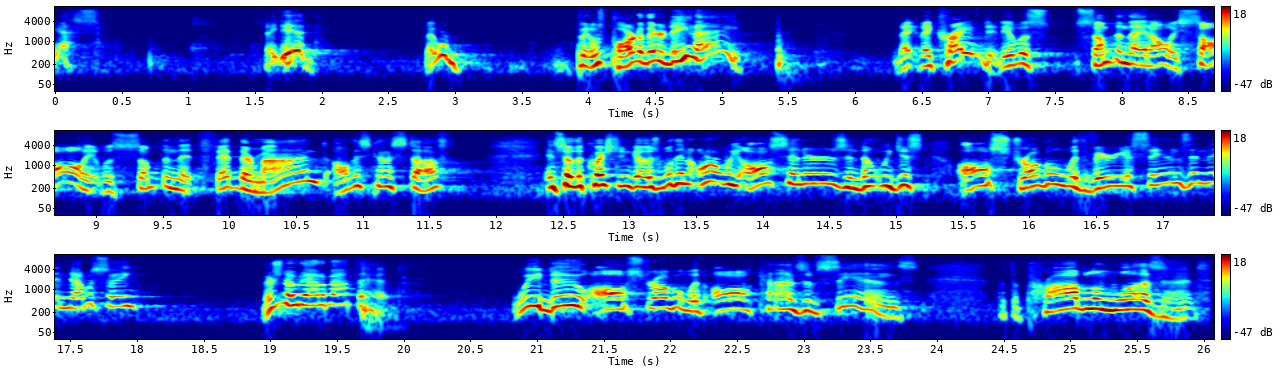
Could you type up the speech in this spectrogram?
Yes, they did. They were, it was part of their DNA. They, they craved it. It was something they'd always saw. It was something that fed their mind, all this kind of stuff. And so the question goes, well, then aren't we all sinners and don't we just all struggle with various sins? And then I would say, there's no doubt about that. We do all struggle with all kinds of sins. But the problem wasn't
